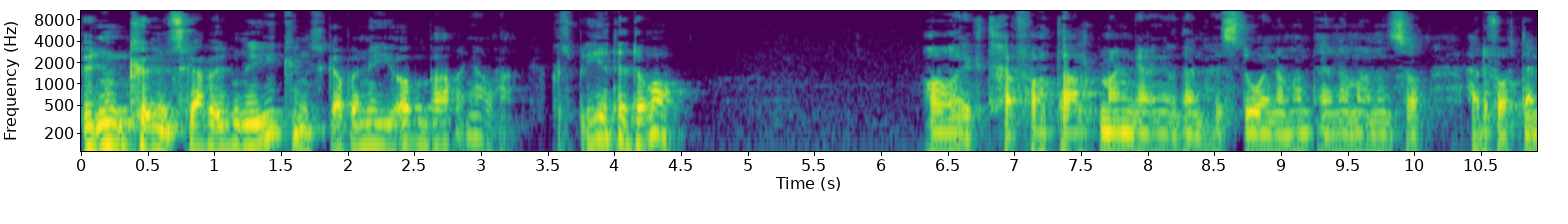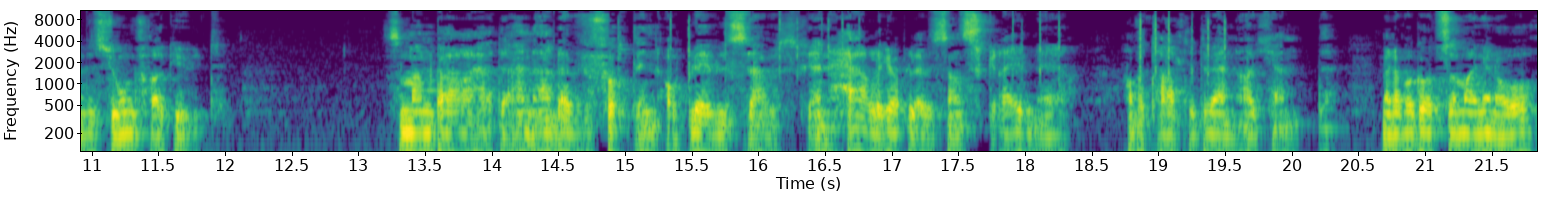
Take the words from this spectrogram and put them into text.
uten kunnskap, uten ny kunnskap og ny åpenbaring av Han. Hvordan blir det da? Og jeg har fortalt mange ganger den historien om denne mannen som hadde fått en visjon fra Gud. Som han bare hadde Han hadde fått en opplevelse en herlig opplevelse han skrev ned. Han fortalte til venner og kjente. Men det var gått så mange år.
